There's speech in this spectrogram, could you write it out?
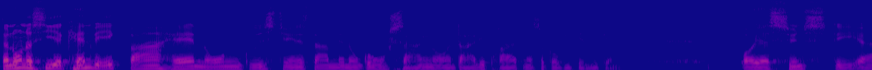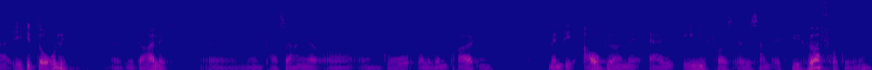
der er nogen, der siger, kan vi ikke bare have nogle gudstjenester med nogle gode sange og en dejlig prædiken, og så går vi hjem igen. Og jeg synes, det er ikke dårligt. Det er dejligt øh, med et par sange og en god, relevant prædiken. Men det afgørende er jo egentlig for os alle sammen, at vi hører fra Gud. Ikke?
